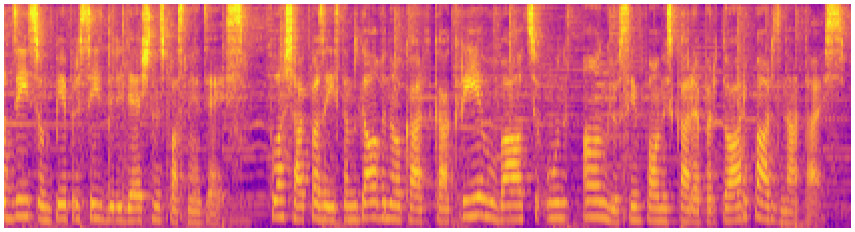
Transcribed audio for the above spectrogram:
atzīts un pieprasīts diriģēšanas pasniedzējs. Plašāk pazīstams galvenokārt kā krievu, vācu un angļu simfoniskā repertuāra pārzinātājs.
